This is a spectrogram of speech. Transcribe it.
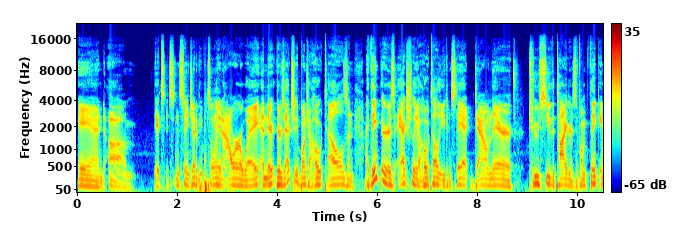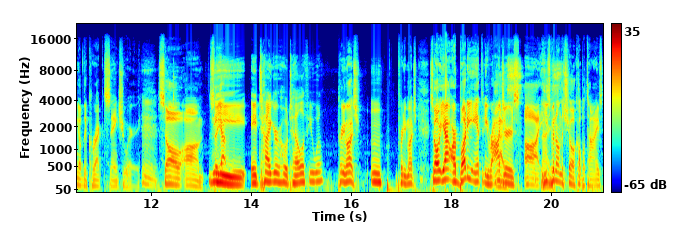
and um it's it's in St. Genevieve. It's only an hour away, and there, there's actually a bunch of hotels, and I think there is actually a hotel that you can stay at down there to see the tigers. If I'm thinking of the correct sanctuary, so um, so yeah, a tiger hotel, if you will. Pretty much. Pretty much. So yeah, our buddy Anthony Rogers, uh, he's been on the show a couple times.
